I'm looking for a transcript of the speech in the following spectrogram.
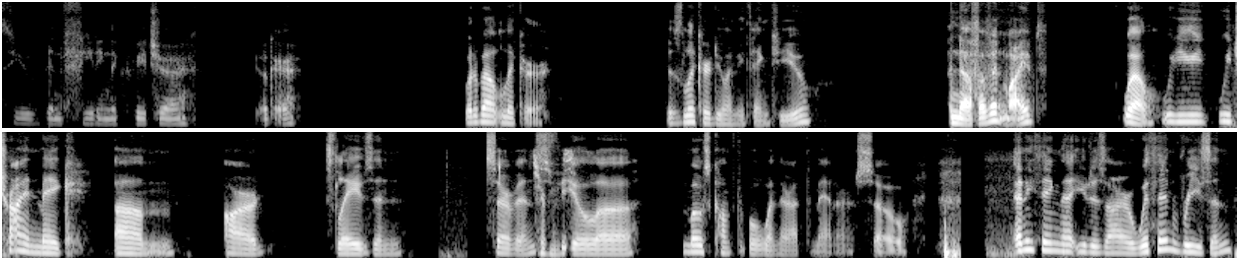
unless you've been feeding the creature sugar. What about liquor? Does liquor do anything to you? Enough of it might. Well, we we try and make um our slaves and servants, Servants. feel uh most comfortable when they're at the manor. So anything that you desire within reason.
